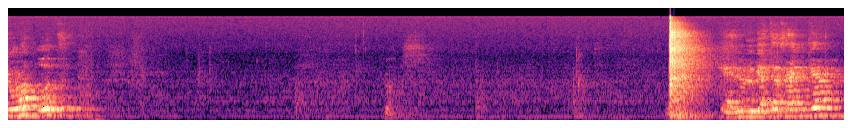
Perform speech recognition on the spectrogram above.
Jó napot! Kerülget ez engem?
